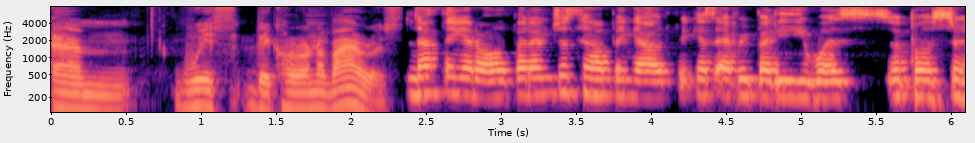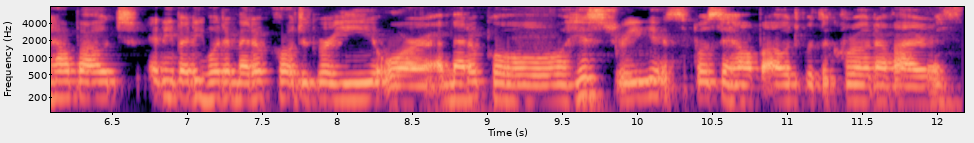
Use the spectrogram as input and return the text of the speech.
um, with the coronavirus? Nothing at all, but I'm just helping out because everybody was supposed to help out. Anybody with a medical degree or a medical history is supposed to help out with the coronavirus.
